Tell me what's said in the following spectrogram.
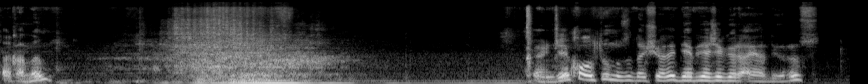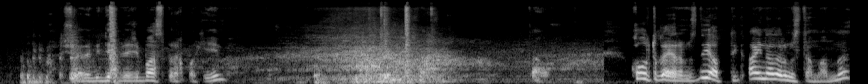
takalım. Önce koltuğumuzu da şöyle debriyaja göre ayarlıyoruz. Şöyle bir debriyajı bas bırak bakayım. Tamam. Koltuk ayarımızı da yaptık. Aynalarımız tamam mı?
